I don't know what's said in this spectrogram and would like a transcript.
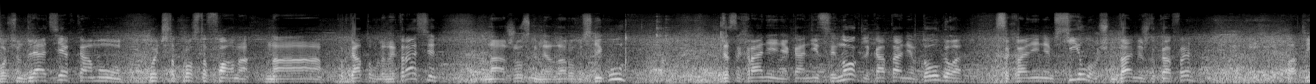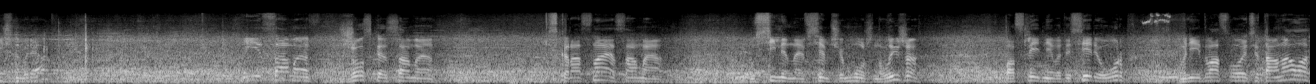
В общем, для тех, кому хочется просто фана на подготовленной трассе, на жестком неоднородном снегу, для сохранения кондиции ног, для катания долгого, с сохранением сил, в общем, да, между кафе. Отличный вариант. И самое жесткое, самое скоростная, самая усиленная всем, чем можно лыжа. Последняя в этой серии Орб. В ней два слоя титанала,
